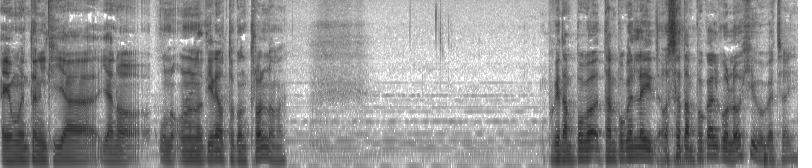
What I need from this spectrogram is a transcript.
hay un momento en el que ya, ya no, uno, uno no tiene autocontrol nomás. Porque tampoco, tampoco es la o sea, tampoco es algo lógico, ¿cachai?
